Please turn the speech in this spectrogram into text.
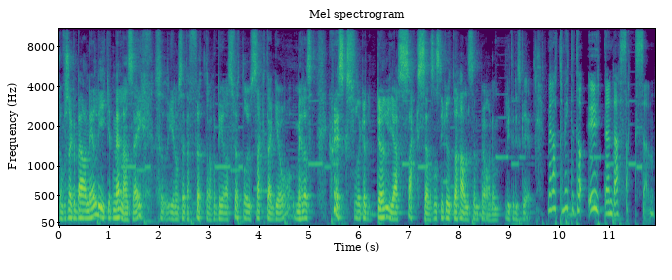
De försöker bära ner liket mellan sig genom att sätta fötterna på deras fötter och sakta gå. Medan Kresks försöker dölja saxen som sticker ut ur halsen på honom lite diskret. Men att de inte tar ut den där saxen.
